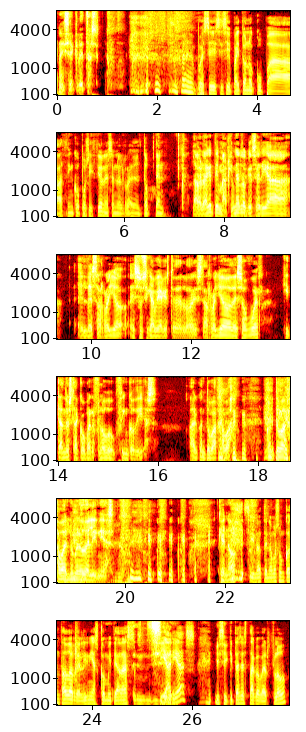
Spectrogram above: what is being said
No hay secretos. Pues sí, sí, sí, Python ocupa cinco posiciones en el, en el top 10. La verdad que te imaginas lo que sería el desarrollo, eso sí que había que estudiar, del desarrollo de software, quitando Stack Overflow cinco días. A ver cuánto bajaba, cuánto bajaba el número de líneas. ¿Que no? Si no, tenemos un contador de líneas comiteadas mm, Sí. diarias y si quitas Stack Overflow...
